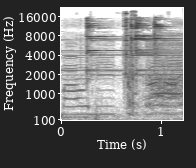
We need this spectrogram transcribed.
माऊली तुका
